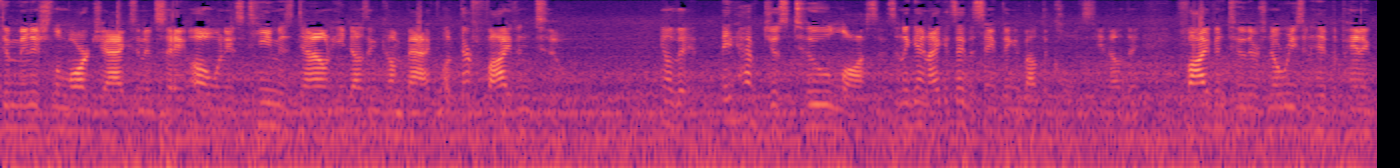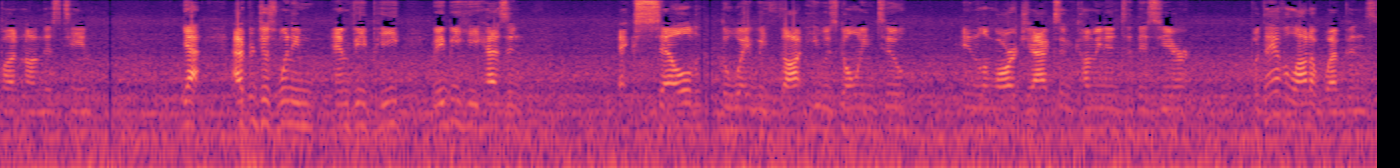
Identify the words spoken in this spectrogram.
diminish Lamar Jackson and say, oh, when his team is down, he doesn't come back. Look, they're 5 and 2. You know, they, they'd have just two losses. And again, I could say the same thing about the Colts. You know, they five and two. There's no reason to hit the panic button on this team. Yeah, after just winning MVP, maybe he hasn't excelled the way we thought he was going to in Lamar Jackson coming into this year. But they have a lot of weapons.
